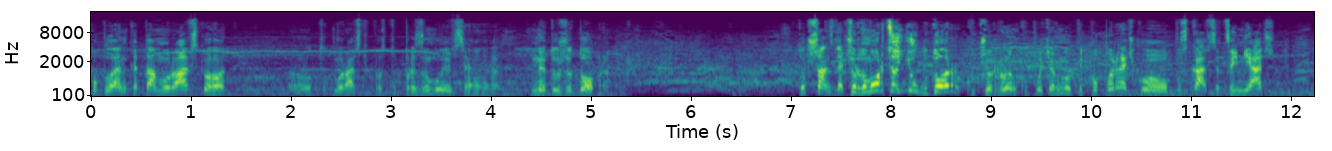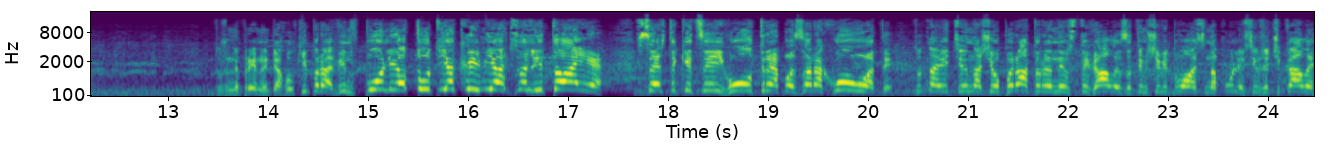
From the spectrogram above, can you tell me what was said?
Хобленка та Муравського. Тут Муравський просто приземлився не дуже добре. Тут шанс для Чорноморця. Удар. Кучеренко потягнув під поперечку. Опускався цей м'яч. Дуже неприємний для голкіпера. Він в полі, а тут який м'яч залітає! Все ж таки цей гол треба зараховувати. Тут навіть наші оператори не встигали за тим, що відбувалося на полі. Всі вже чекали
